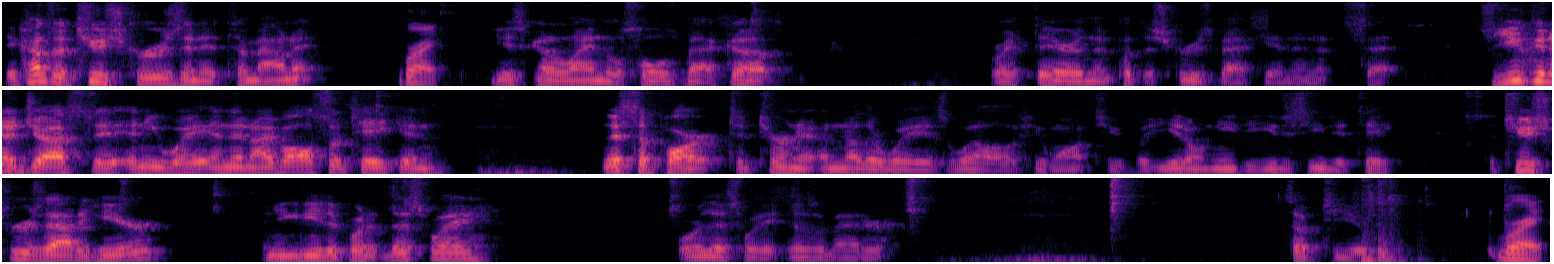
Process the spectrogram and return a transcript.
it comes with two screws in it to mount it. Right. You just got to line those holes back up right there and then put the screws back in and it's set. So you can adjust it anyway. And then I've also taken this apart to turn it another way as well if you want to, but you don't need to. You just need to take the two screws out of here and you can either put it this way or this way. It doesn't matter. It's up to you. Right.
